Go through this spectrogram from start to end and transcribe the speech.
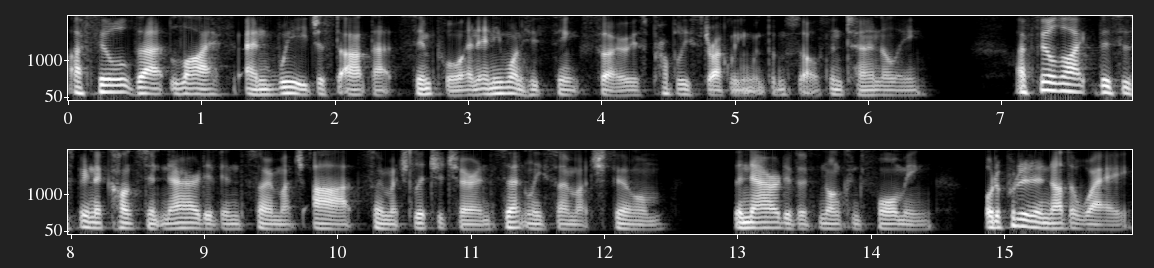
I feel that life and we just aren't that simple, and anyone who thinks so is probably struggling with themselves internally. I feel like this has been a constant narrative in so much art, so much literature, and certainly so much film the narrative of non-conforming, or to put it another way,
